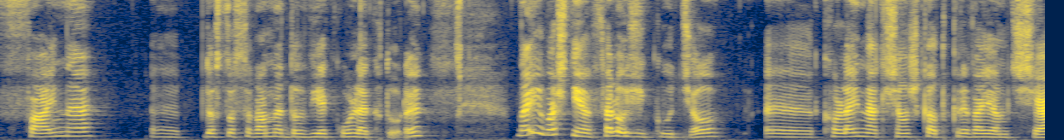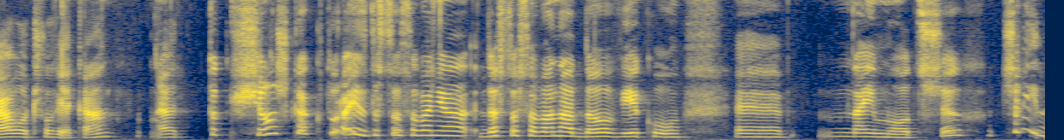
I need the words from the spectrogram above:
fajne, dostosowane do wieku lektury. No i właśnie Feluś Gucio, kolejna książka Odkrywają ciało człowieka. E, To książka, która jest dostosowana do wieku e, najmłodszych, czyli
